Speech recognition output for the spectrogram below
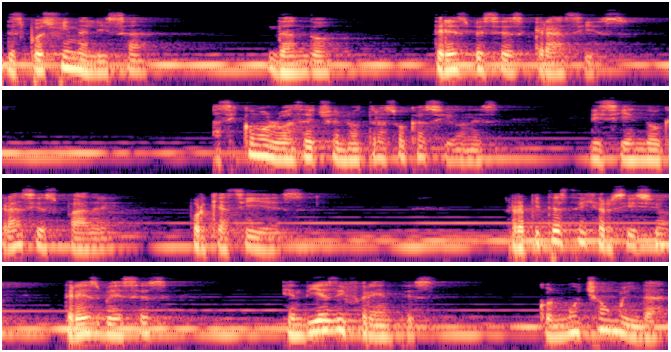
Después finaliza dando tres veces gracias así como lo has hecho en otras ocasiones, diciendo gracias Padre, porque así es. Repite este ejercicio tres veces en días diferentes, con mucha humildad,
